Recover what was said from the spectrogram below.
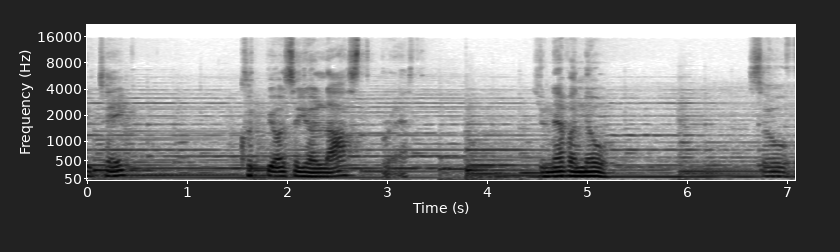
you take could be also your last never know. So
